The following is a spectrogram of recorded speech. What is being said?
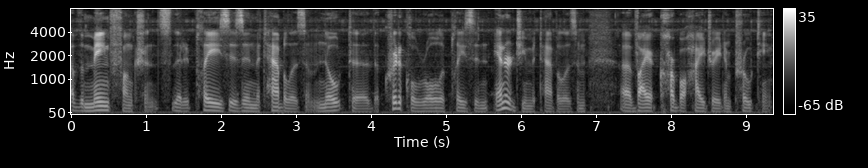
of the main functions that it plays is in metabolism. Note uh, the critical role it plays in energy metabolism uh, via carbohydrate and protein.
